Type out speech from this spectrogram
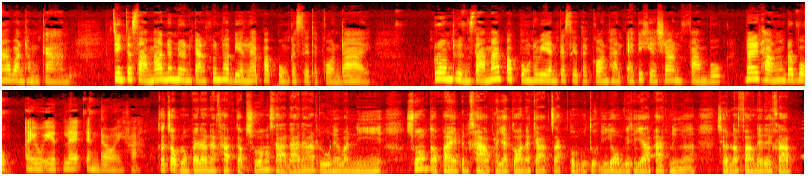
5 วันทำการ จึงจะสามารถดำเนินการขึ้นทะเบียนและปรับปรุงเกษตรกรได้ รวมถึงสามารถปรับปรุงทะเบียนเกษตรกรผ่านแอปพลิเคชัน Farmbook ได้ทั้งระบบ iOS และ Android ค่ะ ก็จบลงไปแล้วนะครับ กับช่วงสาระน่ารู้ในวันนี้ ช่วงต่อไปเป็นข่าวพยากรณ์อากาศจากกรมอุตุนิยมวิทยาภาคเหนือ เชิญรับฟังได้เลยครับ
